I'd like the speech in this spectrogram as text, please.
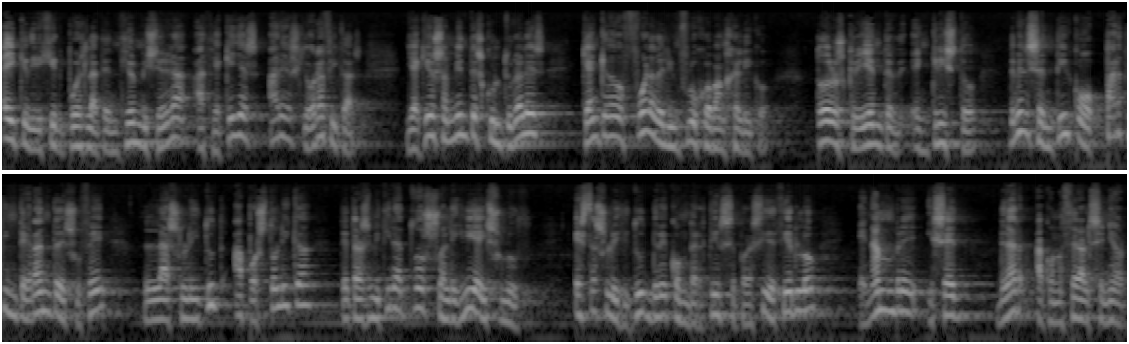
Hay que dirigir, pues, la atención misionera hacia aquellas áreas geográficas y aquellos ambientes culturales que han quedado fuera del influjo evangélico. Todos los creyentes en Cristo deben sentir como parte integrante de su fe la solicitud apostólica de transmitir a todos su alegría y su luz. Esta solicitud debe convertirse, por así decirlo, en hambre y sed de dar a conocer al Señor,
